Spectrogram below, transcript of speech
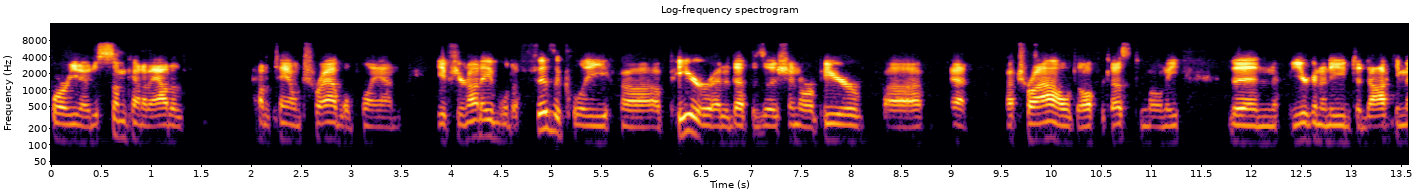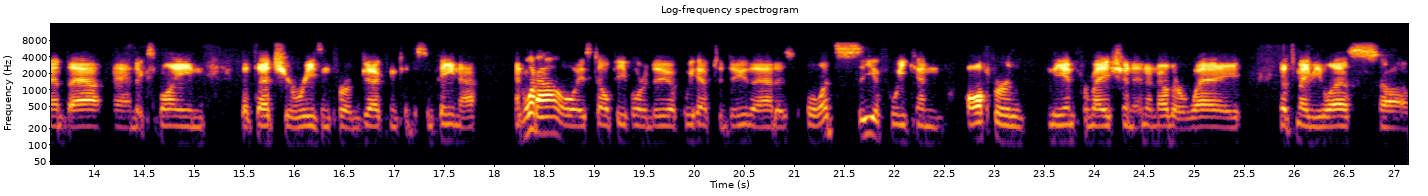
or you know just some kind of out of out of town travel plan, if you're not able to physically uh, appear at a deposition or appear uh, a trial to offer testimony, then you're going to need to document that and explain that that's your reason for objecting to the subpoena. And what I always tell people to do if we have to do that is, well, let's see if we can offer the information in another way that's maybe less uh,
